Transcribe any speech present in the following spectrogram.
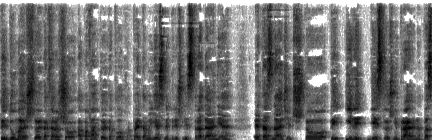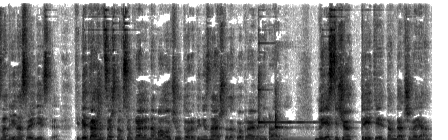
ты думаешь, что это хорошо, а по факту это плохо. Поэтому если пришли страдания, это значит, что ты или действуешь неправильно, посмотри на свои действия. Тебе кажется, что все правильно, мало учил Торы, ты не знаешь, что такое правильно, неправильно. Но есть еще третий там дальше вариант.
